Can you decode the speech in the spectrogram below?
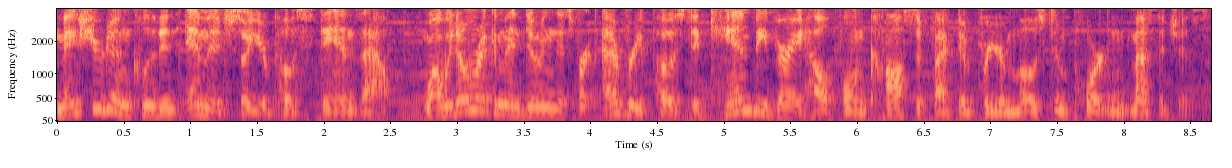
Make sure to include an image so your post stands out. While we don't recommend doing this for every post, it can be very helpful and cost effective for your most important messages.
